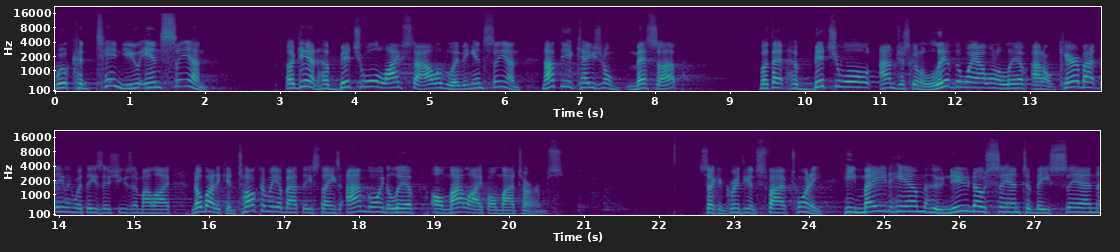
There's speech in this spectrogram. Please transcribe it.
will continue in sin. Again, habitual lifestyle of living in sin. Not the occasional mess up, but that habitual, I'm just going to live the way I want to live. I don't care about dealing with these issues in my life. Nobody can talk to me about these things. I'm going to live on my life on my terms. 2 Corinthians 5:20 He made him who knew no sin to be sin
